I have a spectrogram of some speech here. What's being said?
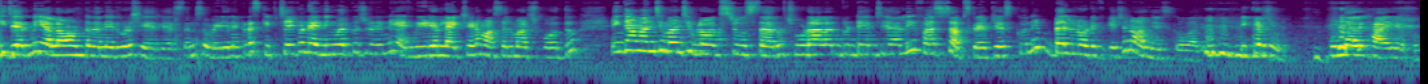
ఈ జర్నీ ఎలా ఉంటుంది అనేది కూడా షేర్ చేస్తాను. సో వీడియోని ఎక్కడ స్కిప్ చేయకుండా ఎండింగ్ వరకు చూడండి. అండ్ వీడియోని లైక్ చేయడం అస్సలు మర్చిపోవద్దు. ఇంకా మంచి మంచి బ్లాగ్స్ చూస్తారు. చూడాలనుకుంటే ఏం చేయాలి? ఫస్ట్ సబ్స్క్రైబ్ చేసుకొని బెల్ నోటిఫికేషన్ ఆన్ చేసుకోవాలి. ఇక్కడ చూడు. ముందాలకి హాయ్ చెప్పు.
